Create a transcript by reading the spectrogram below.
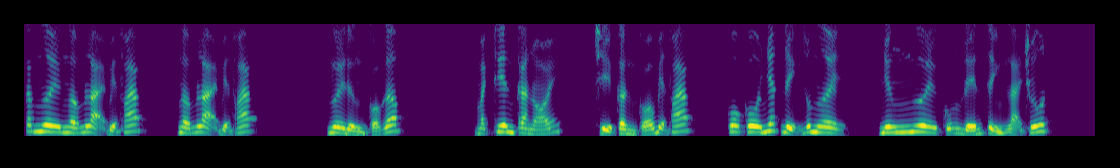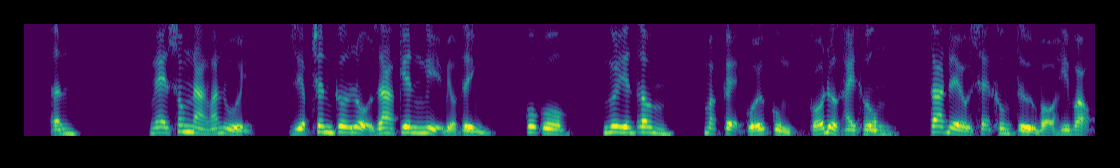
các ngươi ngẫm lại biện pháp, ngẫm lại biện pháp. Ngươi đừng có gấp. Mạch Thiên ca nói, chỉ cần có biện pháp, cô cô nhất định giúp ngươi, nhưng ngươi cũng đến tỉnh lại chút. Ân. Nghe xong nàng an ủi, Diệp chân cơ lộ ra kiên nghị biểu tình, cô cô, ngươi yên tâm, mặc kệ cuối cùng có được hay không, ta đều sẽ không từ bỏ hy vọng.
